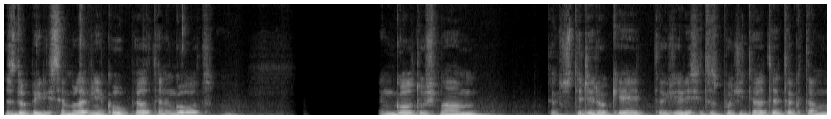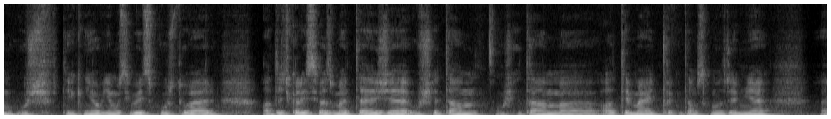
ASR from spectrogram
z doby, kdy jsem levně koupil ten Gold. Ten Gold už mám tak čtyři roky, takže když si to spočítáte, tak tam už v té knihovně musí být spoustu her. A teď, když si vezmete, že už je tam, už je tam uh, Ultimate, tak je tam samozřejmě uh,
